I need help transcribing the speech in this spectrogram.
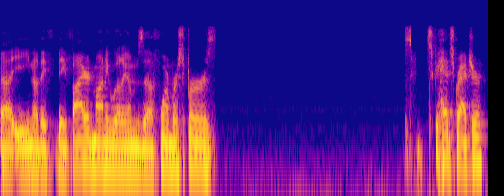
Uh, you know, they they fired Monty Williams, former Spurs head scratcher.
